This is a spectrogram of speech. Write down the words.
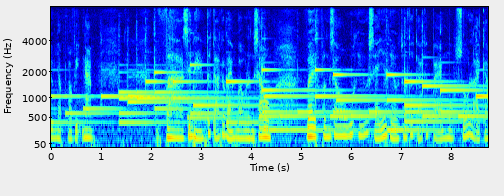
du nhập vào Việt Nam. Và xin hẹn tất cả các bạn vào lần sau. Về phần sau, Quốc Hiếu sẽ giới thiệu cho tất cả các bạn một số loại cà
